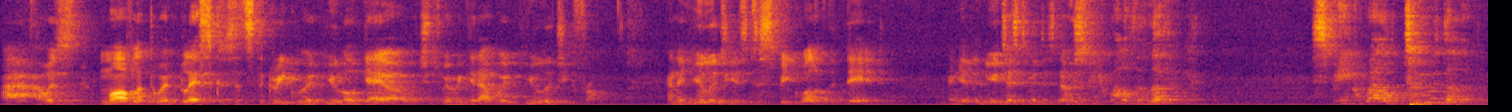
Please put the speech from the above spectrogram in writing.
I, always marvel at the word bless because it's the Greek word eulogeo, which is where we get our word eulogy from. And a eulogy is to speak well of the dead. And yet the New Testament does no speak well of the living. Speak well to the living.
